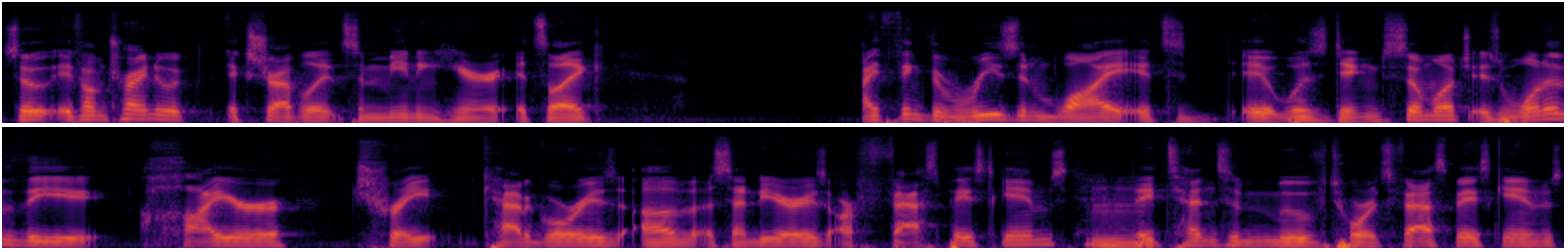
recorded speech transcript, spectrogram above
So, if I'm trying to ex- extrapolate some meaning here, it's like. I think the reason why it's it was dinged so much is one of the higher trait categories of ascendiaries are fast-paced games. They tend to move towards fast-paced games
